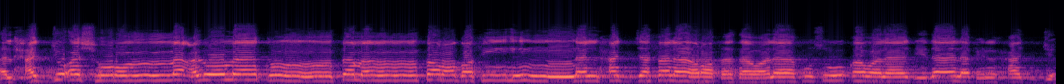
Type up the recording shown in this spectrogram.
الحج أشهر معلومات فمن فرض فيهن الحج فلا رفث ولا فسوق ولا جدال في الحج.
